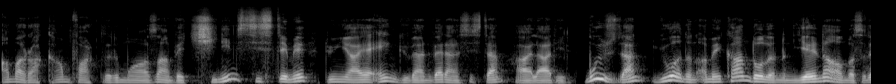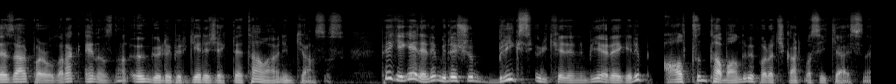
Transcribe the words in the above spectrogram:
Ama rakam farkları muazzam ve Çin'in sistemi dünyaya en güven veren sistem hala değil. Bu yüzden Yuan'ın Amerikan dolarının yerini alması rezerv para olarak en azından öngörülebilir gelecekte tamamen imkansız. Peki gelelim bir de şu BRICS ülkelerinin bir araya gelip altın tabanlı bir para çıkartması hikayesine.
